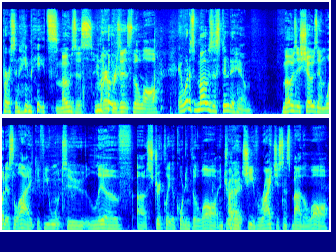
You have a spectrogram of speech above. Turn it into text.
person he meets? Moses, who represents the law, And what does Moses do to him? Moses shows him what it's like if you want to live uh, strictly according to the law and try to achieve righteousness by the law.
